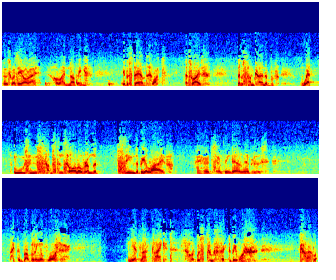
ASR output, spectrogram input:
Bruce, was he all right? All right, nothing. He was dead. What? That's right. There was some kind of wet, oozing substance all over him that seemed to be alive. I heard something down there, Bruce. Like the bubbling of water. And yet not like it. No, it was too thick to be water. Carl,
